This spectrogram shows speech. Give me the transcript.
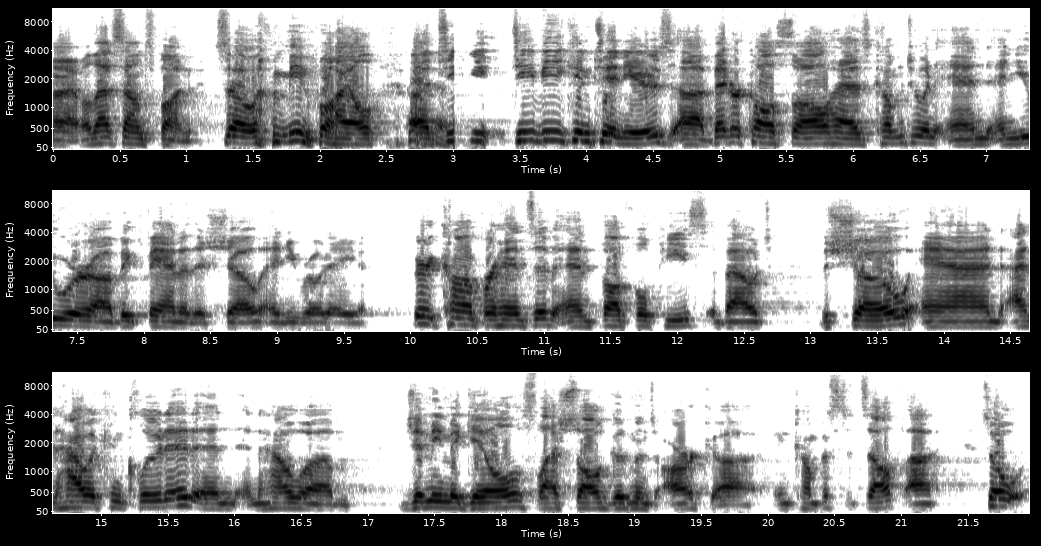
right. Well, that sounds fun. So, meanwhile, uh, TV, TV continues. Uh, Better Call Saul has come to an end, and you were a big fan of this show, and you wrote a very comprehensive and thoughtful piece about the show and and how it concluded, and and how um, Jimmy McGill slash Saul Goodman's arc uh, encompassed itself. Uh, so,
